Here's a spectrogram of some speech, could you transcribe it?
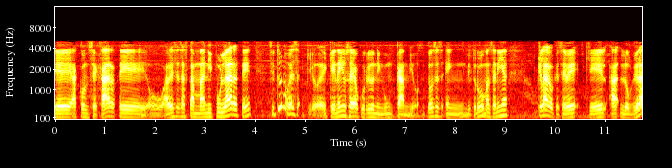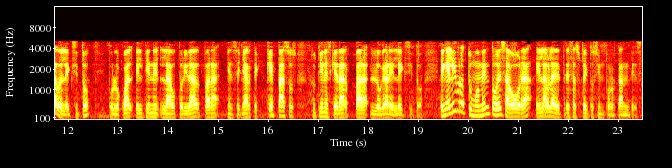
eh, aconsejarte o a veces hasta manipularte si tú no ves que, que, en ellos haya ocurrido ningún cambio. Entonces, en Víctor Hugo Manzanilla, claro que se ve que él ha logrado el éxito, por lo cual él tiene la autoridad para enseñarte qué pasos tú tienes que dar para lograr el éxito. En el libro Tu momento es ahora, él habla de tres aspectos importantes.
